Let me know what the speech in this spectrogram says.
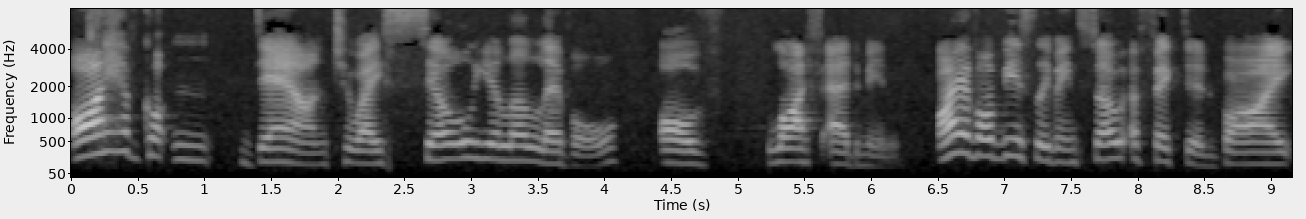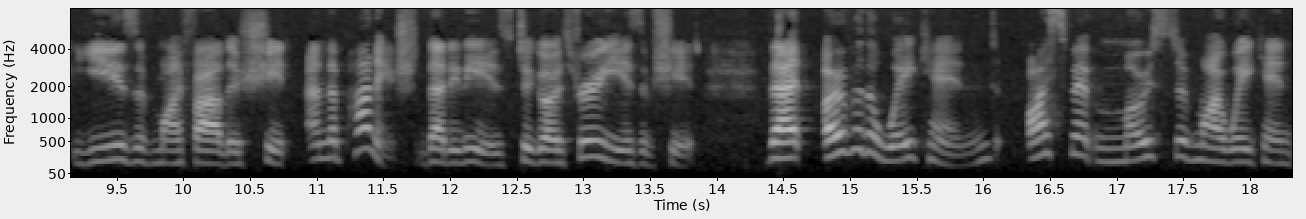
I have gotten down to a cellular level of life admin. I have obviously been so affected by years of my father's shit and the punish that it is to go through years of shit that over the weekend, I spent most of my weekend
